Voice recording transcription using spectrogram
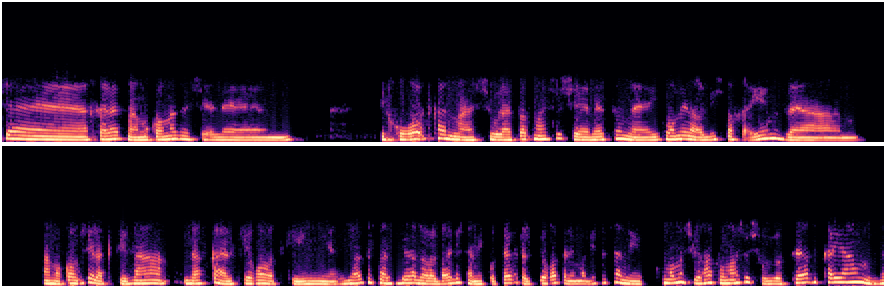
שחלק מהמקום הזה של לכרות אה, כאן משהו, לעשות משהו שבעצם אה, יגרום לי להרגיש בחיים, זה המקום של הכתיבה דווקא על קירות, כי אני לא יודעת איך להסביר את זה, אבל ברגע שאני כותבת על קירות, אני מרגישה שאני כמו משאירה פה משהו שהוא יותר קיים, ו...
